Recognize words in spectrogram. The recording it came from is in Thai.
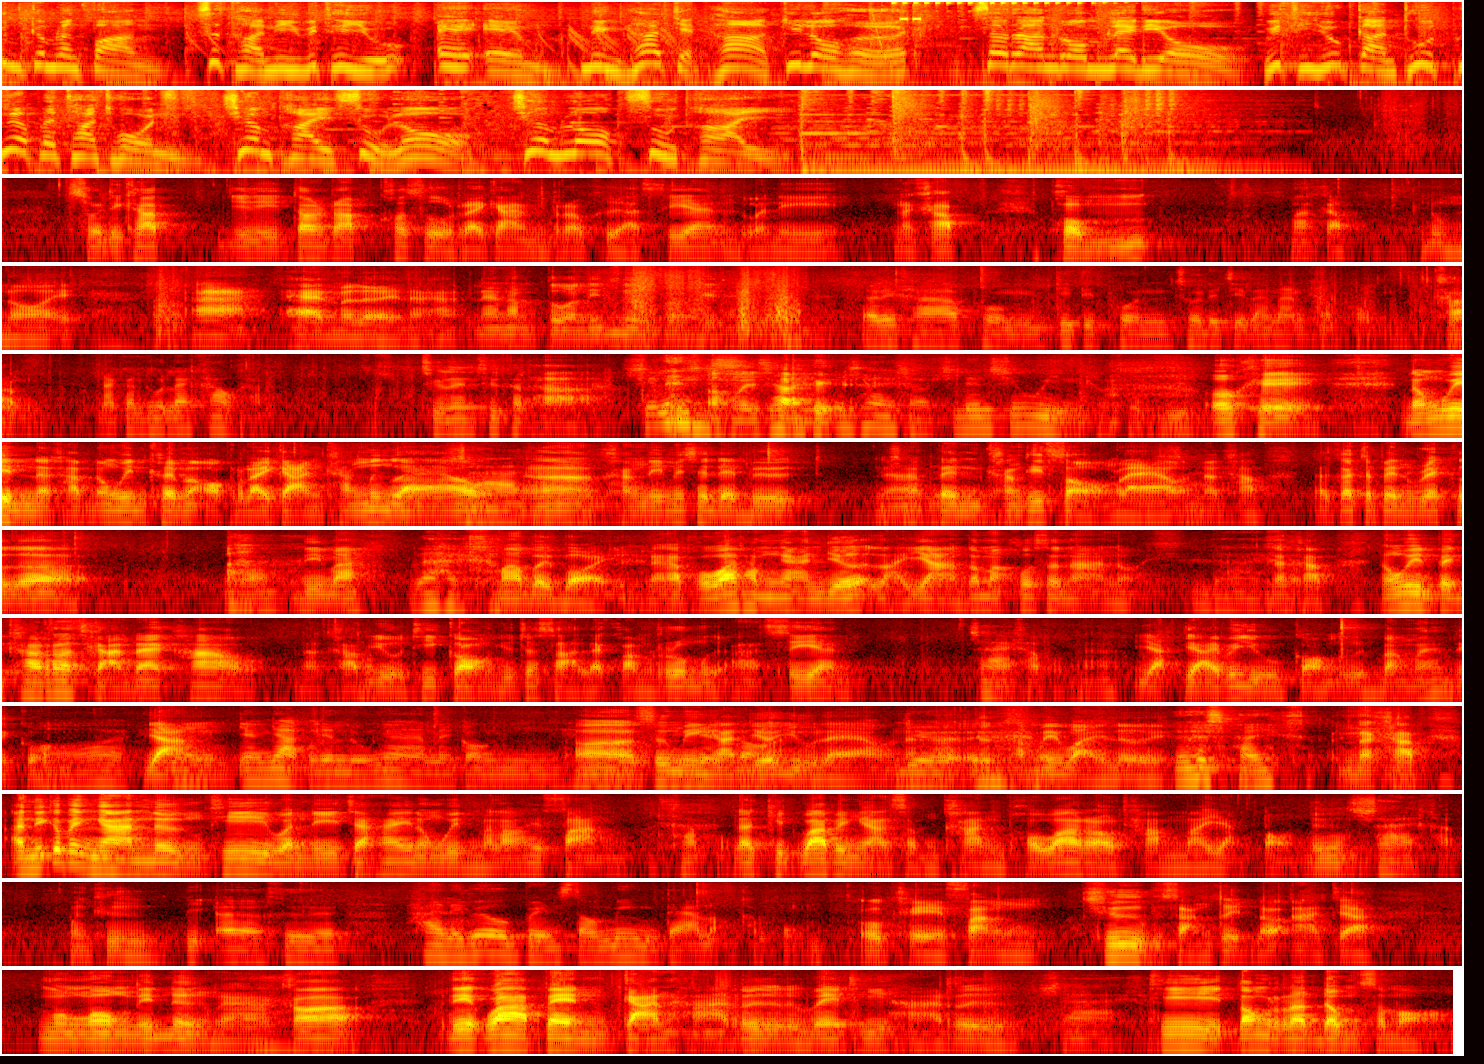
คุณกำลังฟัง สถานีวิทยุ AM 1575กิโลเฮิรตซ์สรานรมเรดิโอ วิทยุการทูตเพื่อประชาชน เชื่อมไทยสู่โลก เชื่อมโลกสู่ไทย สวัสดีครับ ยินดีต้อนรับเข้าสู่รายการเราคืออาเซียนวันนี้นะครับ ผมมากับหนุ่มน้อย อ่าแพนมาเลยนะฮะ แนะนำตัวนิดนึงสวัสดีท่านผู้ชมสวัสดีครับ ผมกิติพลโชติจิรนันท์ครับผมครับเป็ นนักการทูตแรกเข้าครับ ชื่อเล่นชื่อคาถา ชื่อเล่นอ๋อไม่ใช่ ไม่ใช่ครับ ชื่อเล่นชื่อวินครับผมวินโอเค น้องวินนะครับ น้องวินเคยมาออกรายการครั้งหนึ่งแล้วใช่ครับอ่าครั้งนี้ไม่ใช่เดบิวต์ไม่นะใช่เป็นครั้งที่ 2 แล้วนะครับ แล้วก็จะเป็น regular นะดีไหมได้ครับ มาบ่อยๆนะครับ เพราะว่าทำงานเยอะหลายอย่างต้องมาโฆษณาหน่อย ได้ครับ นะครับน้องวินเป็นข้าราชการแรกเข้านะครับอยู่ที่กองยุทธศาสตร์และความร่วมมืออาเซียน ใช่ครับผมนะอยากย้ายไปอยู่กองอื่นบ้างไหมในกรอ๋มอยัง ยังอยากเรียนรู้งานในกองนี้เออซึ่งมีงานเยอะอยู่แล้วนะครับเยอะจนทำไม่ไหวเลยเออใช่ครับนะครับ อันนี้ก็เป็นงานหนึ่งที่วันนี้จะให้น้องวินมาเล่าให้ฟัง ครับผมและคิดว่าเป็นงานสำคัญ เพราะว่าเราทำมาอย่างต่อเนื่อง ใช่ครับ มันคือปีเอ่อคือ High Level Brainstorming Dialogue ครับผม โอเค ฟังชื่อภาษาอังกฤษแล้วอาจจะงงๆนิดนึงนะฮะก็ เรียกว่าเป็นการหารือหรือเวทีหารือ ใช่ครับ ที่ต้องระดมสมอง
